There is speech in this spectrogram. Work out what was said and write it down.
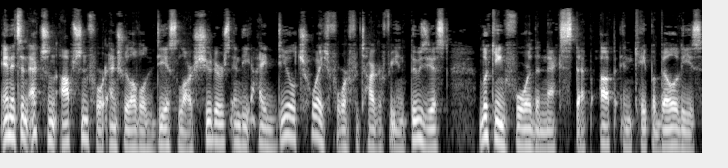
And it's an excellent option for entry-level DSLR shooters and the ideal choice for photography enthusiasts looking for the next step up in capabilities.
